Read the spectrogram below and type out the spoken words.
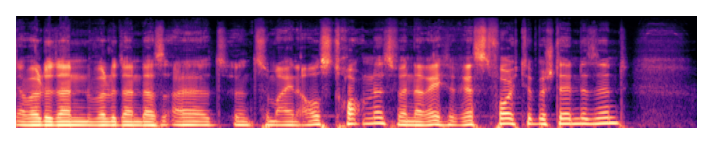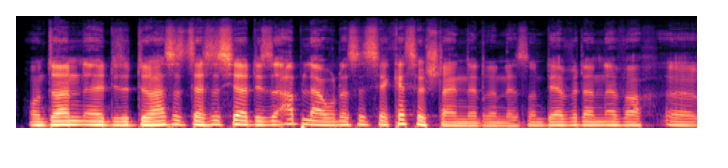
Ja, weil du dann, weil du dann das äh, zum einen austrocknest, wenn da restfeuchte Bestände sind. Und dann, äh, diese, du hast es, das ist ja diese Ablagerung, das ist ja Kesselstein, der drin ist. Und der wird dann einfach äh,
